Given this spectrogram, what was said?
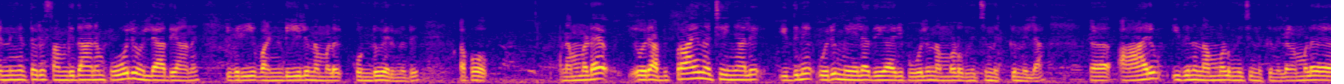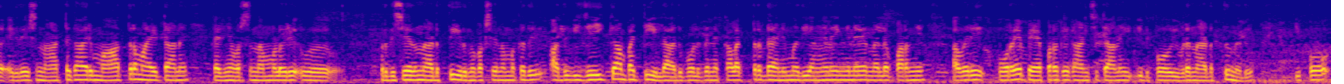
എന്നിങ്ങനത്തെ ഒരു സംവിധാനം പോലും ഇല്ലാതെയാണ് ഇവർ ഈ വണ്ടിയിൽ നമ്മൾ കൊണ്ടുവരുന്നത്. അപ്പോൾ നമ്മുടെ ഒരു അഭിപ്രായം എന്ന് വെച്ച് കഴിഞ്ഞാൽ ഇതിന് ഒരു മേലധികാരി പോലും നമ്മൾ ഒന്നിച്ച് നിൽക്കുന്നില്ല. ആരും ഇതിന് നമ്മൾ ഒന്നിച്ച് നിൽക്കുന്നില്ല. നമ്മൾ ഏകദേശം നാട്ടുകാർ മാത്രമായിട്ടാണ് കഴിഞ്ഞ വർഷം നമ്മളൊരു പ്രതിഷേധം നടത്തിയിരുന്നു. പക്ഷെ നമുക്കത് അത് വിജയിക്കാൻ പറ്റിയില്ല. അതുപോലെ തന്നെ കളക്ടറുടെ അനുമതി അങ്ങനെ ഇങ്ങനെ നല്ല പറഞ്ഞ് അവർ കുറെ പേപ്പറൊക്കെ കാണിച്ചിട്ടാണ് ഇതിപ്പോ ഇവിടെ നടത്തുന്നത്. ഇപ്പോ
